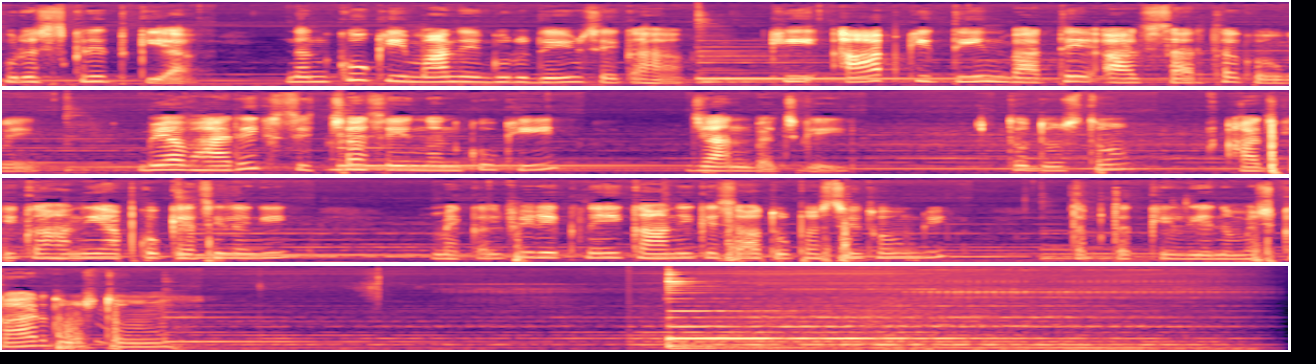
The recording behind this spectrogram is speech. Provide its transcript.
पुरस्कृत किया। ननकू की माँ ने गुरुदेव से कहा कि आपकी तीन बातें आज सार्थक हो गई। व्यवहारिक शिक्षा से ननकू की जान बच गई। तो दोस्तों, आज की कहानी आपको कैसी लगी? मैं कल फिर एक नई कहानी के साथ उपस्थित होंगी। तब तक के लिए नमस्कार दोस्तों।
